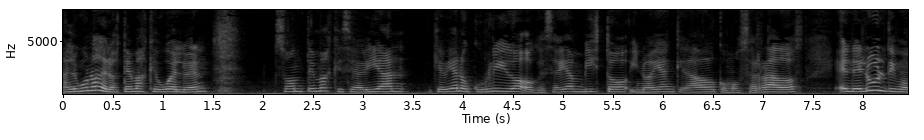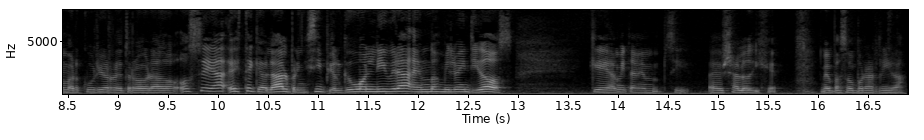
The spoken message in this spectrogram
algunos de los temas que vuelven son temas que se habían que habían ocurrido o que se habían visto y no habían quedado como cerrados en el último Mercurio retrógrado, o sea, este que hablaba al principio, el que hubo en Libra en 2022, que a mí también, sí, eh, ya lo dije, me pasó por arriba.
